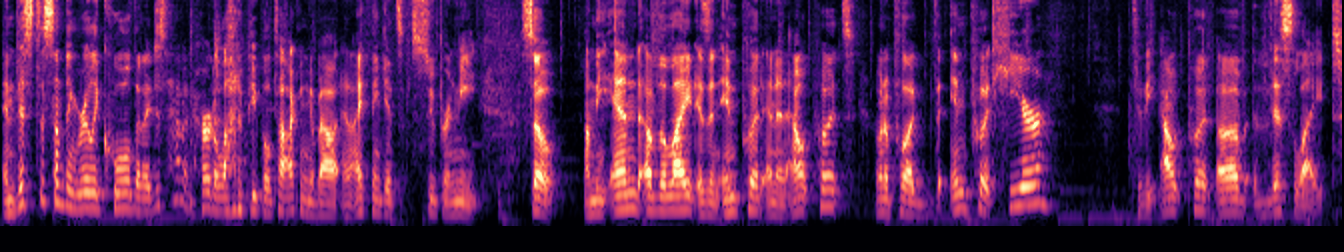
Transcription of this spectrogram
And this does something really cool that I just haven't heard a lot of people talking about, and I think it's super neat. So on the end of the light is an input and an output. I'm gonna plug the input here to the output of this light.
